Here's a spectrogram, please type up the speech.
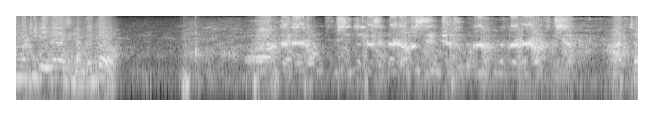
আমরা ঠিক এই জায়গায় ছিলাম, তাই তো? আচ্ছা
